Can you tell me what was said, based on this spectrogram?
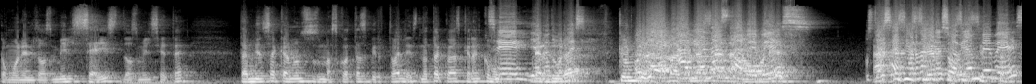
como en el 2006, 2007, también sacaron sus mascotas virtuales. ¿No te acuerdas que eran como sí, verduras? Que un Oye, habían hasta bebés. ¿Ustedes Ah, se sí, acuerdan de cierto, eso? sí, Habían bebés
